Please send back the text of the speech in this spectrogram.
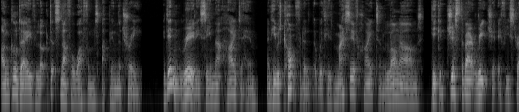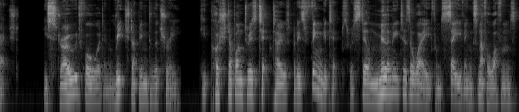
Uncle Dave looked at Snufflewuffums up in the tree. It didn't really seem that high to him, and he was confident that with his massive height and long arms, he could just about reach it if he stretched. He strode forward and reached up into the tree. He pushed up onto his tiptoes, but his fingertips were still millimetres away from saving Snufflewuffums.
